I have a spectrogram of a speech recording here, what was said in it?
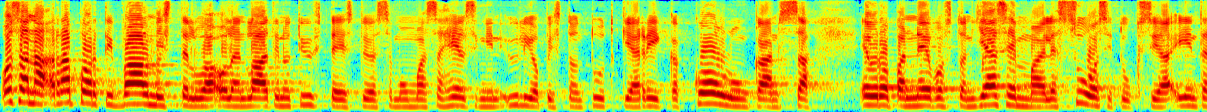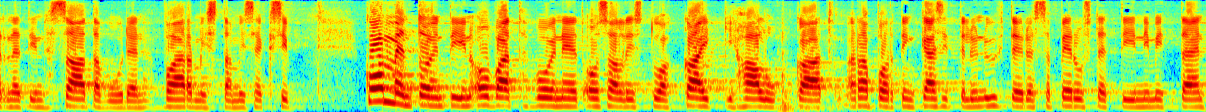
osana raportin valmistelua olen laatinut yhteistyössä muun muassa helsingin yliopiston tutkija riikka koulun kanssa euroopan neuvoston jäsenmaille suosituksia internetin saatavuuden varmistamiseksi kommentointiin ovat voineet osallistua kaikki halukkaat. Raportin käsittelyn yhteydessä perustettiin nimittäin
